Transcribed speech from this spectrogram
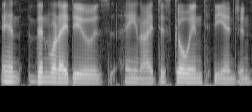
and then what I do is you know I just go into the engine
